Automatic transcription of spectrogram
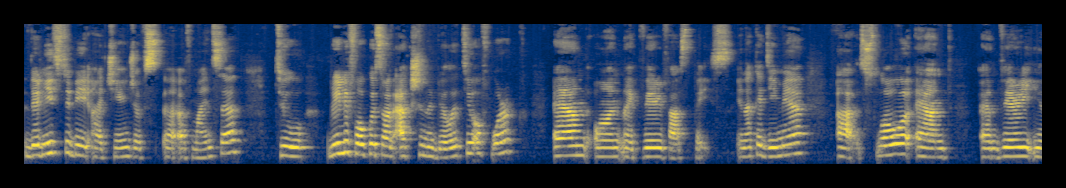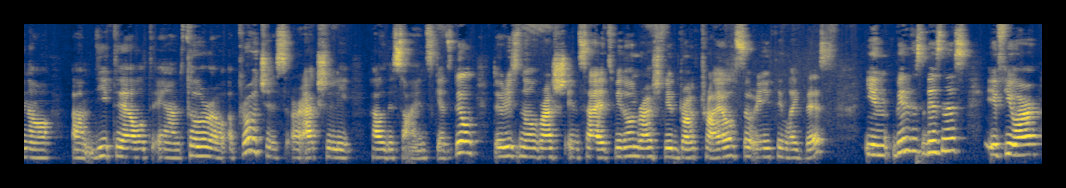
There needs to be a change of, uh, of mindset to really focus on actionability of work and on like very fast pace. In academia, uh, slow and and very you know um, detailed and thorough approaches are actually how the science gets built. There is no rush inside. We don't rush with drug trials or anything like this. In business, business, if you are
